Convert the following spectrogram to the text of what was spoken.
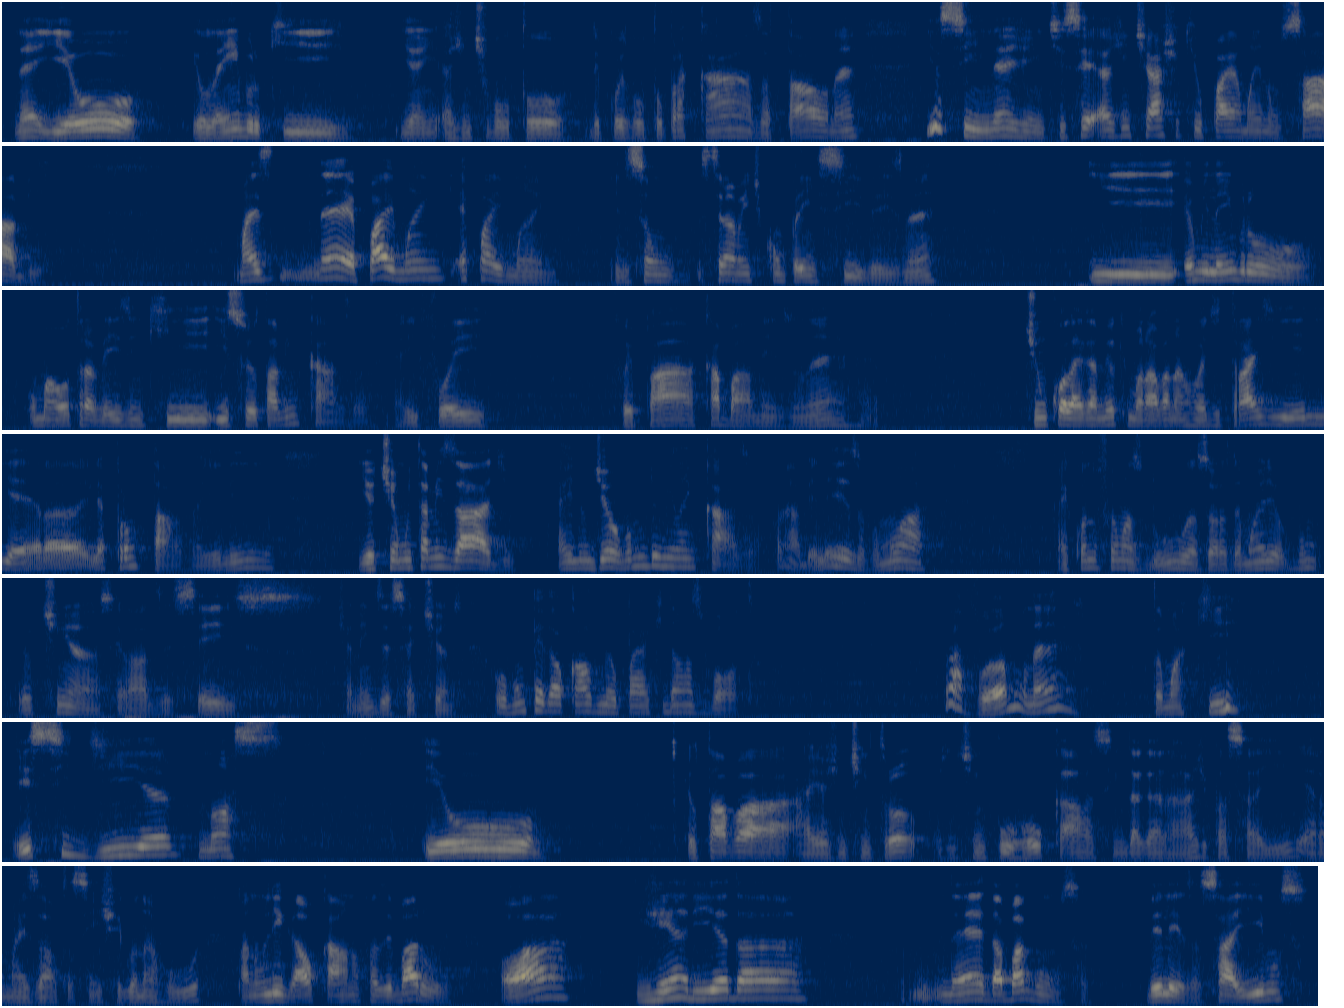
Né? E eu, eu lembro que e a, gente voltou, depois voltou para casa tal, né? E assim, né, gente, a gente acha que o pai e a mãe não sabe, mas, né, pai e mãe é pai e mãe. Eles são extremamente compreensíveis, né? E eu me lembro uma outra vez em que isso eu estava em casa. Aí foi foi para acabar mesmo, né? Tinha um colega meu que morava na rua de trás e ele era, ele aprontava, ele e eu tinha muita amizade. Aí ele um dia, oh, vamos dormir lá em casa. Eu falei, ah, beleza, vamos lá. Aí quando foi umas duas horas da manhã, eu, eu tinha, sei lá, 16, tinha nem 17 anos. Oh, vamos pegar o carro do meu pai aqui e dar umas voltas. Eu falei, ah, vamos, né? Estamos aqui. Esse dia, nossa, eu eu tava, aí a gente entrou, a gente empurrou o carro assim da garagem para sair, era mais alto assim, chegou na rua, para não ligar o carro, não fazer barulho. Ó, a engenharia da né, da bagunça. Beleza, saímos.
